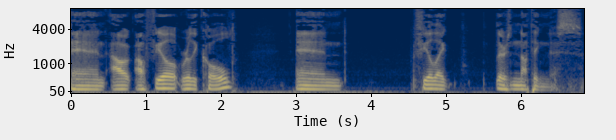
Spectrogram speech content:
and I'll I'll feel really cold, and feel like there's nothingness.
